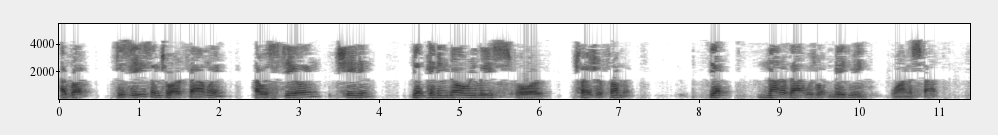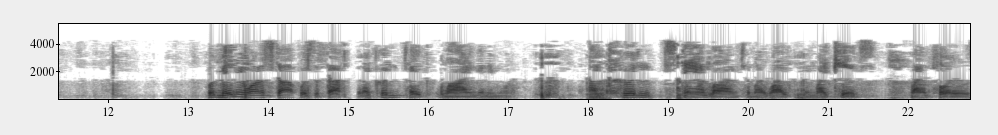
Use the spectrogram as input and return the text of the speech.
I brought disease into our family. I was stealing, cheating, yet getting no release or pleasure from it. Yet none of that was what made me want to stop. What made me want to stop was the fact that I couldn't take lying anymore. I couldn't stand lying to my wife and my kids, my employers,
